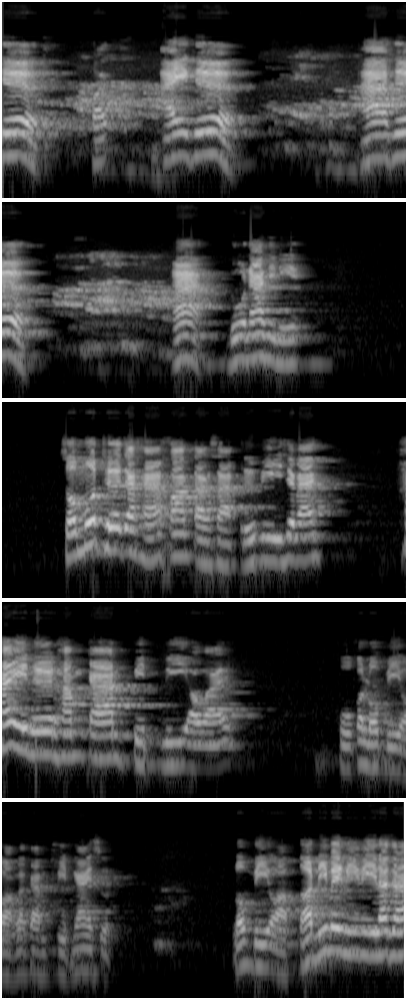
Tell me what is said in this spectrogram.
คือ i คือ r คืออะดูนะทีนี้ สมมุติเธอจะหาความต่างศักย์หรือ v ใช่ไหมให้เธอทำการปิด v เอาไว้ครูก็ลบ v ออกแล้วกันปิดง่ายสุด ลบ v ออก ตอนนี้ไม่มี v แล้วจ้ะ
